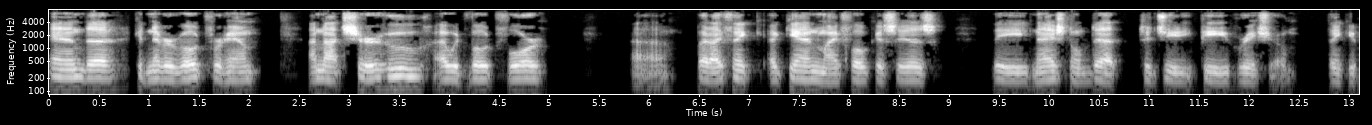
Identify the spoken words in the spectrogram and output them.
and uh, could never vote for him. I'm not sure who I would vote for, uh, but I think again my focus is the national debt to GDP ratio. Thank you.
